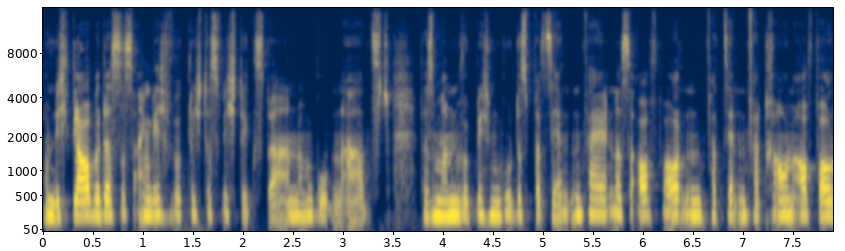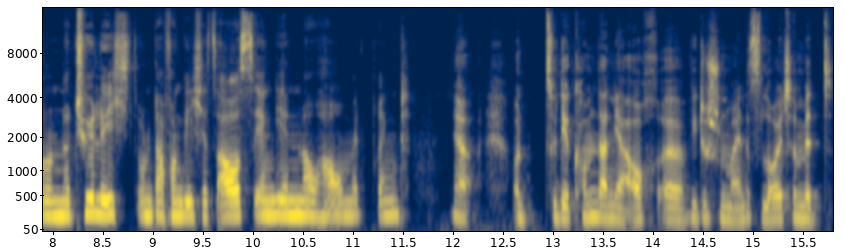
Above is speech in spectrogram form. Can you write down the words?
und ich glaube, das ist eigentlich wirklich das Wichtigste an einem guten Arzt, dass man wirklich ein gutes Patientenverhältnis aufbaut, ein Patientenvertrauen aufbaut und natürlich, und davon gehe ich jetzt aus, irgendwie ein Know-how mit mitbringt. Ja, und zu dir kommen dann ja auch, äh, wie du schon meintest, Leute mit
